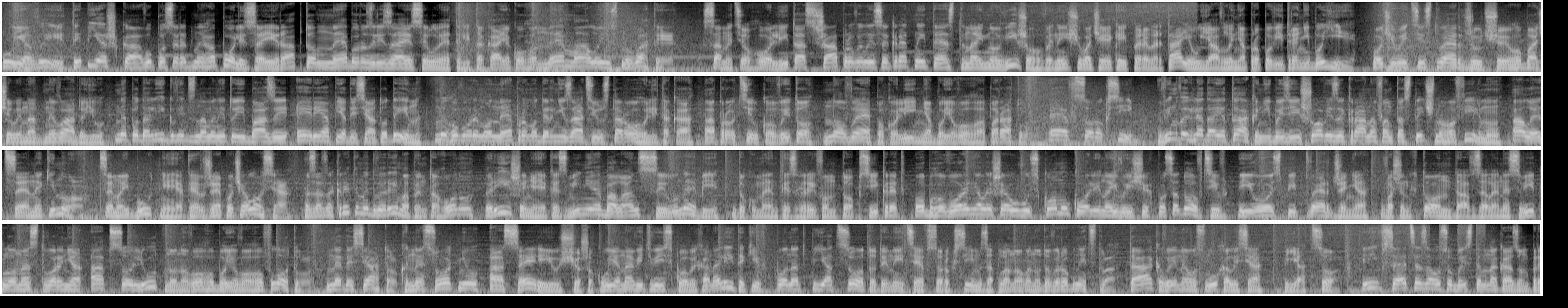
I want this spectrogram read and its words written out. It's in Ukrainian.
Уяви, ти п'єш каву посеред мегаполіса, і раптом небо розрізає силует літака, якого не мало існувати. Саме цього літа США провели секретний тест найновішого винищувача, який перевертає уявлення про повітряні бої. Очевидці стверджують, що його бачили над Невадою, неподалік від знаменитої бази Ерія 51. Ми говоримо не про модернізацію старого літака, а про цілковито нове покоління бойового апарату F-47. Він виглядає так, ніби зійшов із екрана фантастичного фільму, але це не кіно, це майбутнє, яке вже почалося. За закритими дверима Пентагону рішення, яке змінює баланс сил у небі, документи з грифом Топ Сікрет, обговорення лише у вузькому колі найвищих посадовців. І ось підтвердження: Вашингтон дав зелене світло на створення абсолютно нового бойового флоту, не десяток, не сотню, а серію, що шокує навіть військових аналітиків. Понад 500 одиниць F-47 заплановано до виробництва. Так ви не ослухалися 500. І все це за особистим наказом президента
